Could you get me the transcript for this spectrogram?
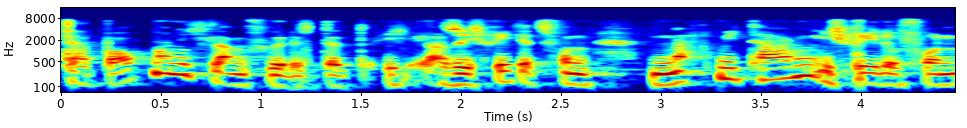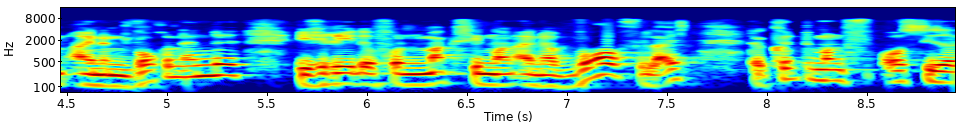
da braucht man nicht lang für. Das, das, ich, also ich rede jetzt von Nachmittagen, ich rede von einem Wochenende, ich rede von maximal einer Woche vielleicht. Da könnte man aus, dieser,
